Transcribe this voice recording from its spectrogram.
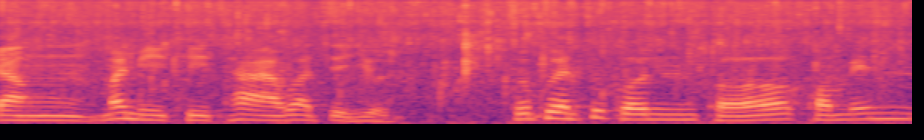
ยังไม่มีทีท่าว่าจะหยุด เพื่อนๆทุกคนขอคอมเมนต์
